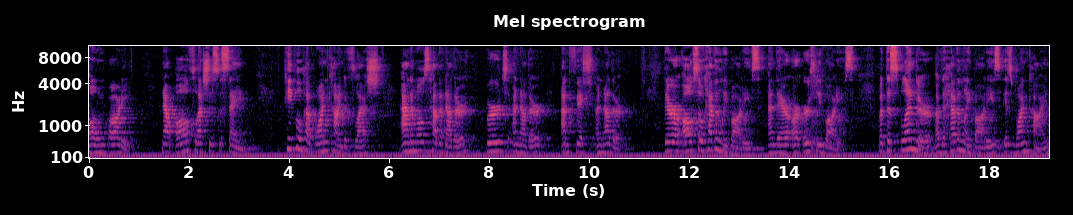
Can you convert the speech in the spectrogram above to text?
own body. Now all flesh is the same. People have one kind of flesh, animals have another birds another, and fish another. There are also heavenly bodies, and there are earthly bodies. But the splendor of the heavenly bodies is one kind,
